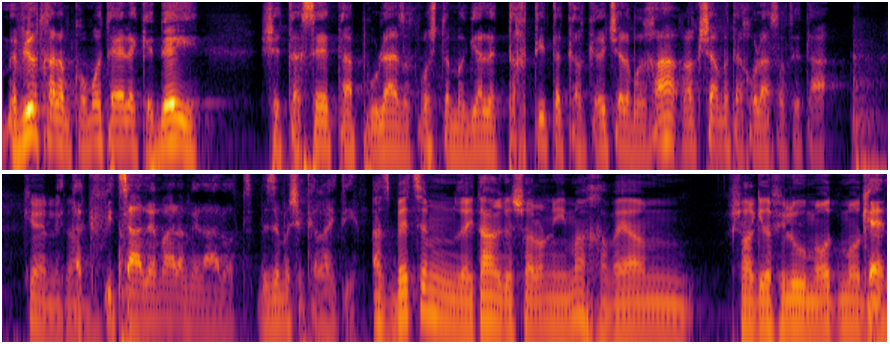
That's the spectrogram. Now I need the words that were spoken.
מביא אותך למקומות האלה כדי שתעשה את הפעולה הזאת, כמו שאתה מגיע לתחתית הקרקעית של הבריכה, רק שם אתה יכול לעשות את, ה, כן, את לגמרי. הקפיצה למעלה ולעלות. וזה מה שקרה איתי. אז בעצם זו הייתה הרגשה לא נעימה, חוויה, אפשר להגיד אפילו מאוד מאוד כן,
